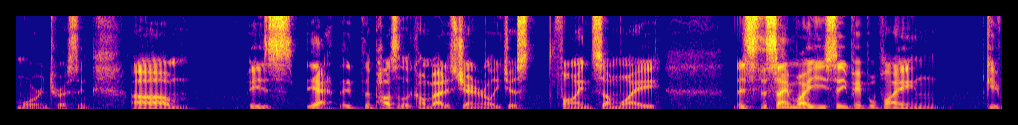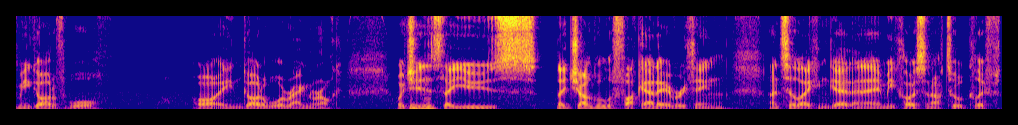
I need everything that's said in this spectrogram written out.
more interesting. Um, is yeah, it, the puzzle of combat is generally just find some way. It's the same way you see people playing Give Me God of War or in God of War Ragnarok, which is they use they juggle the fuck out of everything until they can get an enemy close enough to a cliff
